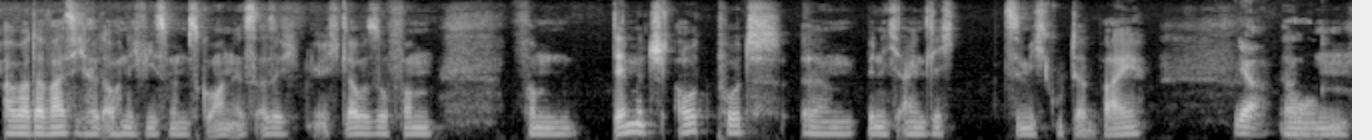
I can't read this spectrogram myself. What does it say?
aber da weiß ich halt auch nicht, wie es mit dem Scoren ist. Also ich, ich glaube, so vom, vom Damage Output ähm, bin ich eigentlich ziemlich gut dabei. Ja. Ähm,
